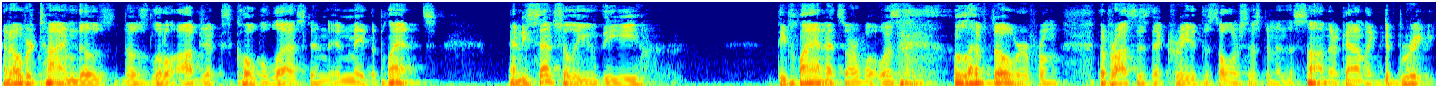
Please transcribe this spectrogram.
and over time those those little objects coalesced and, and made the planets. And essentially the the planets are what was left over from the process that created the solar system and the sun. They're kind of like debris.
